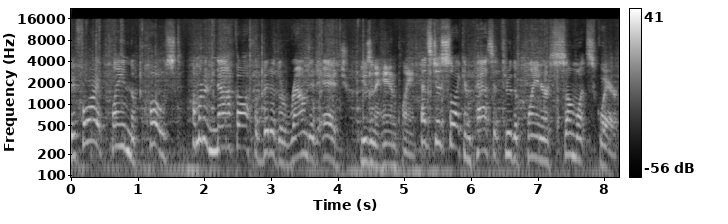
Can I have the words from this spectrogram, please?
Before I plane the post, I'm gonna knock off a bit of the rounded edge using a hand plane. That's just so I can pass it through the planer somewhat square.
